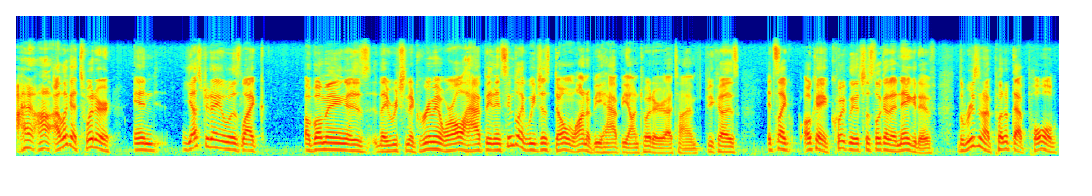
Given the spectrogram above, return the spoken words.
I I, I look at Twitter, and yesterday it was like Aubameyang is they reached an agreement, we're all happy, and it seems like we just don't want to be happy on Twitter at times because. It's like okay, quickly. Let's just look at a negative. The reason I put up that poll,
